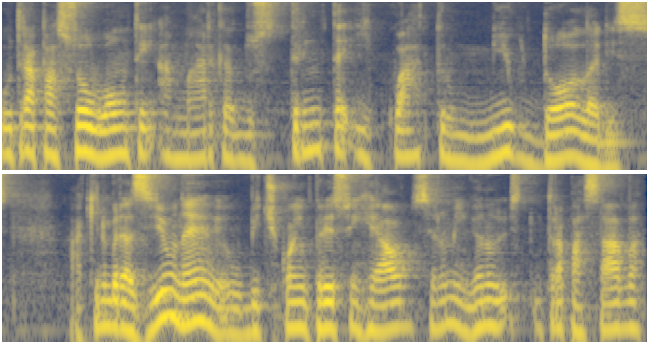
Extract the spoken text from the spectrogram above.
ultrapassou ontem a marca dos 34 mil dólares. Aqui no Brasil, né, o Bitcoin preço em real, se não me engano, ultrapassava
